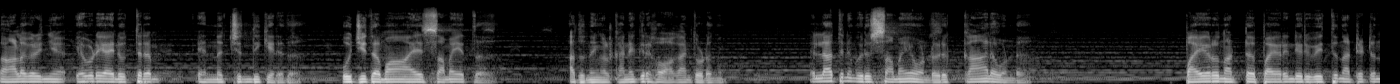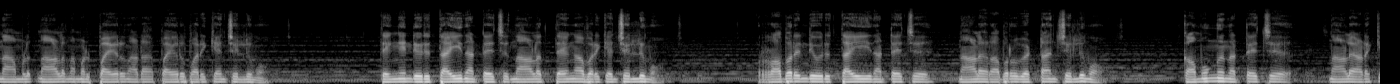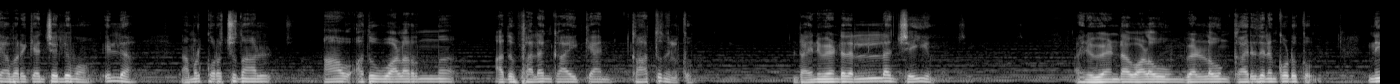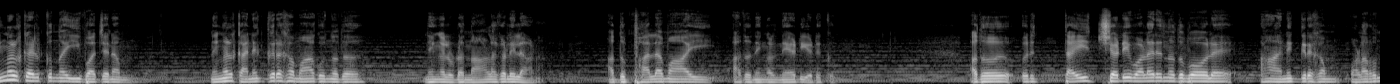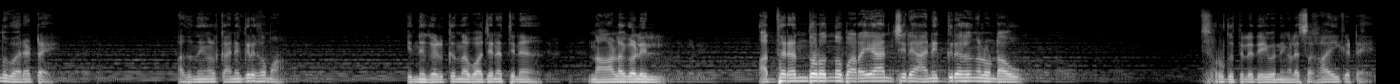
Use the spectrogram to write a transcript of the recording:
നാളെ കഴിഞ്ഞ് എവിടെയാണ് ഉത്തരം എന്ന് ചിന്തിക്കരുത്. ഉചിതമായ സമയത്ത് അത് നിങ്ങൾക്ക് അനുഗ്രഹമാകാൻ തുടങ്ങും. എല്ലാത്തിനും ഒരു സമയമുണ്ട് ഒരു കാലമുണ്ട്. പയറ് നട്ട് പയറിന്റെ ഒരു വിത്ത് നട്ടിട്ട് നമ്മൾ നാളെ നമ്മൾ പയർ നട പയർ പറിക്കാൻ ചൊല്ലുമോ? തെങ്ങിന്റെ ഒരു തൈ നട്ടേച്ച് നാളെ തേങ്ങ പറിക്കാൻ ചൊല്ലുമോ? റബ്ബറിന്റെ ഒരു തൈ നട്ടേച്ച് നാളെ റബ്ബർ വെട്ടാൻ ചൊല്ലുമോ? കമുങ്ങ് നട്ടേച്ച് നാളെ അടയ്ക്ക പറിക്കാൻ ചെല്ലുമോ? ഇല്ല. നമ്മൾ കുറച്ചു നാൾ ആ അത് വളർന്ന് അത് ഫലം കായ്ക്കാൻ കാത്തു നിൽക്കും. അതിന് വേണ്ടതെല്ലാം ചെയ്യും. അതിന് വേണ്ട വളവും വെള്ളവും കരുതലും കൊടുക്കും. നിങ്ങൾ കേൾക്കുന്ന ഈ വചനം നിങ്ങൾക്ക് അനുഗ്രഹമാകുന്നത് നിങ്ങളുടെ നാളുകളിലാണ്. അത് ഫലമായി അത് നിങ്ങൾ നേടിയെടുക്കും. അത് ഒരു തൈച്ചെടി ചെടി വളരുന്നത് പോലെ ആ അനുഗ്രഹം വളർന്നു വരട്ടെ. അത് നിങ്ങൾക്ക് അനുഗ്രഹമാണ് ഇന്ന് കേൾക്കുന്ന വചനത്തിന് നാളുകളിൽ അധരം തുറന്ന് പറയാൻ ചില അനുഗ്രഹങ്ങളുണ്ടാവും. സ്വർഗത്തിലെ ദൈവം നിങ്ങളെ സഹായിക്കട്ടെ.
